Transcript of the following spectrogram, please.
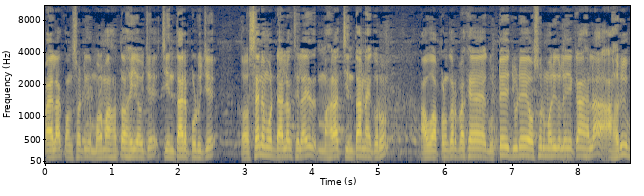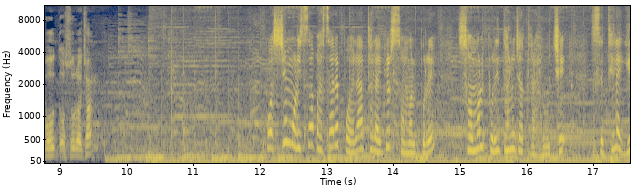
ପାଇଲା କଂସ ଟିକେ ମର୍ମାହତ ହେଇଯାଉଛେ ଚିନ୍ତାରେ ପଡ଼ୁଛେ ତ ସେନେ ମୋର ଡାଇଲଗ୍ ଥିଲା ଯେ ମହାରାଜ ଚିନ୍ତା ନାଇଁ କରୁନ୍ ଆଉ ଆପଣଙ୍କର ପାଖେ ଗୋଟେ ଯୁଡ଼େ ଅସୁର ମରିଗଲେ ଯେ କାଁ ହେଲା ଆହୁରି ବି ବହୁତ ଅସୁର ଅଛନ୍ ପଶ୍ଚିମ ଓଡ଼ିଶା ଭାଷାରେ ପହିଲା ଥଲାଗିର ସମ୍ବଲପୁରରେ ସମ୍ବଲପୁରୀ ଧନୁଯାତ୍ରା ହେଉଛେ ସେଥିଲାଗି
